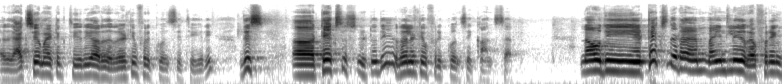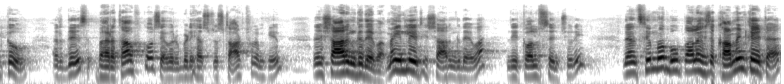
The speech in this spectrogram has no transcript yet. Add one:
the axiomatic theory or the relative frequency theory. This uh, takes us into the relative frequency concept. Now, the text that I am mainly referring to are this Bharata, of course, everybody has to start from him, and Sharangadeva, mainly it is Sharangadeva, the 12th century. Then Simha Bhupala is a commentator,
